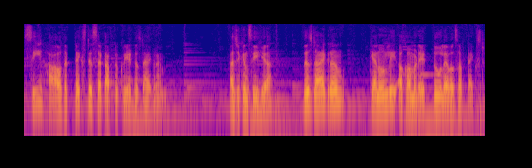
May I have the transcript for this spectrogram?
see how the text is set up to create this diagram. As you can see here, this diagram can only accommodate two levels of text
